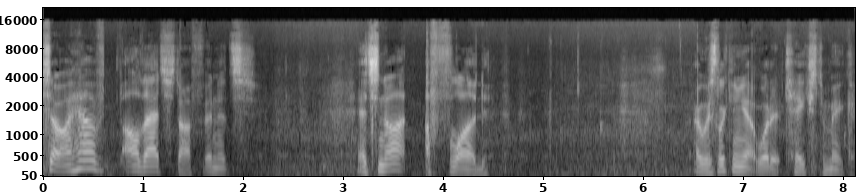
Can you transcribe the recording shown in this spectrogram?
So I have all that stuff, and it's it's not a flood. I was looking at what it takes to make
